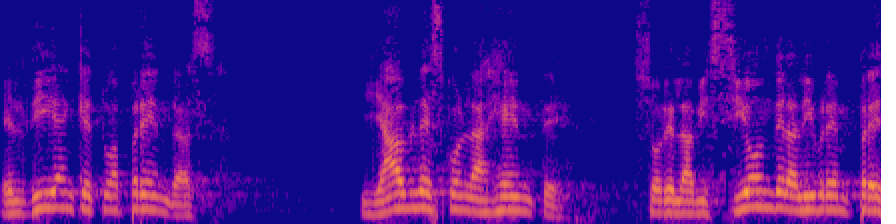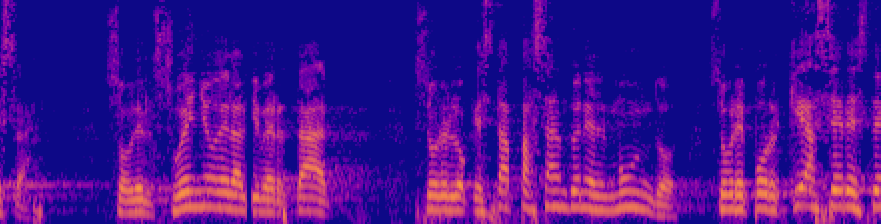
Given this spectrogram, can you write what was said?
El día en que tú aprendas y hables con la gente sobre la visión de la libre empresa, sobre el sueño de la libertad, sobre lo que está pasando en el mundo, sobre por qué hacer este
